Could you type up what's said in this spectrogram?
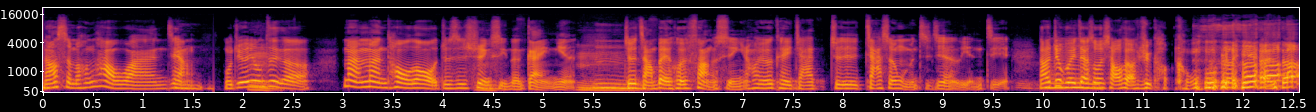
然后什么很好玩，这样，我觉得用这个。慢慢透露就是讯息的概念，嗯，就长辈会放心，然后又可以加，就是加深我们之间的连接，然后就不会再说小虎要去考公务人员了。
